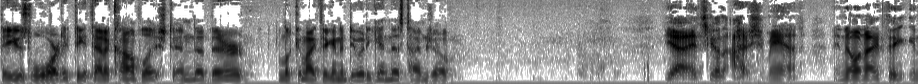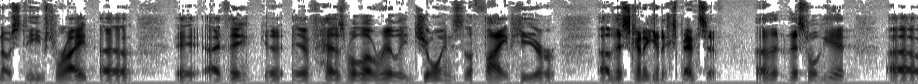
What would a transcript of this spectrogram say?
They used war to, to get that accomplished, and that they're looking like they're going to do it again this time, Joe. Yeah, it's gonna. Man, you know, and I think you know Steve's right. Uh, I think uh, if Hezbollah really joins the fight here, uh, this is going to get expensive. Uh, this will get uh,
